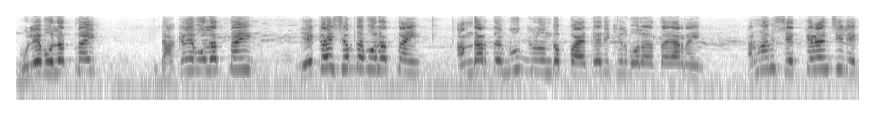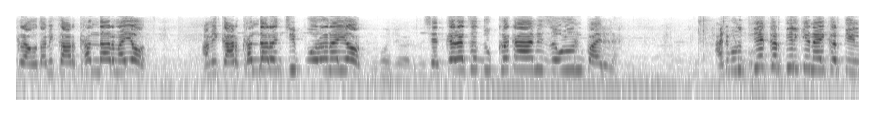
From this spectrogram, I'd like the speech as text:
गुले बोलत नाही ढाकणे बोलत नाही एकही शब्द बोलत नाही. आमदार तर मूग गिळून गप्पा आहे त्या देखील बोलायला तयार नाही. आणि मग आम्ही शेतकऱ्यांची लेकरं आहोत आम्ही कारखानदार नाही आहोत. आम्ही कारखानदारांची पोरं नाही आहोत. शेतकऱ्याचं दुःख काय आम्ही जवळून पाहिलेलं आहे. आणि म्हणून ते करतील की नाही करतील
